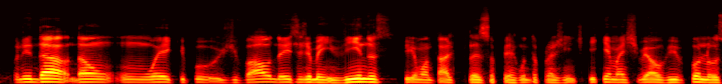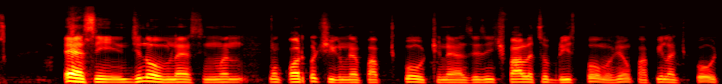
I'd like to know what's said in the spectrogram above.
Unidão, dá um, um oi aqui pro Givaldo aí, seja bem-vindo. Fique à vontade de fazer sua pergunta pra gente aqui, quem mais estiver ao vivo conosco. É, assim, de novo, né, assim, não, é, concordo contigo, né, papo de coach, né, às vezes a gente fala sobre isso, pô, mas vem um papinho lá de coach,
